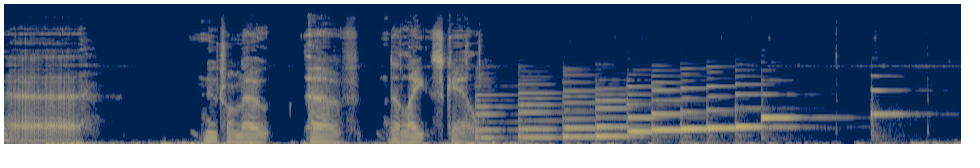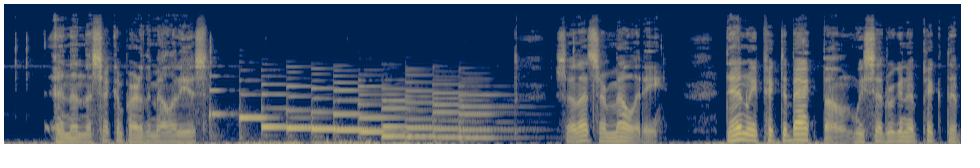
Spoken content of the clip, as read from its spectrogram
uh, neutral note of the light scale. And then the second part of the melody is. So that's our melody. Then we picked a backbone. We said we're going to pick the,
